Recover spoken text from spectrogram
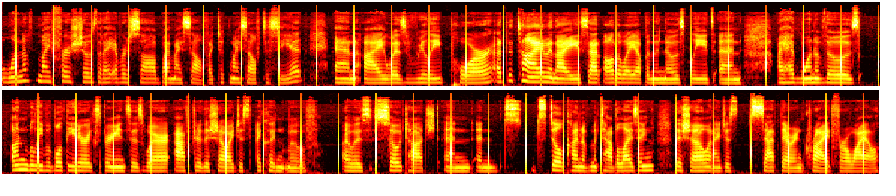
one of my first shows that I ever saw by myself. I took myself to see it, and I was really poor at the time, and I sat all the way up in the nosebleeds, and I had one of those unbelievable theater experiences where after the show I just I couldn't move. I was so touched and and s- still kind of metabolizing the show, and I just sat there and cried for a while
